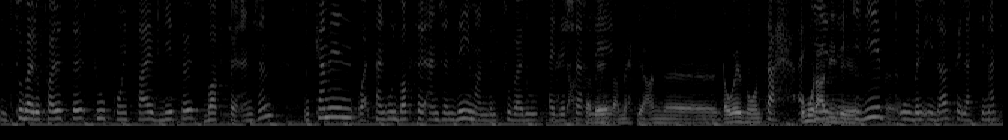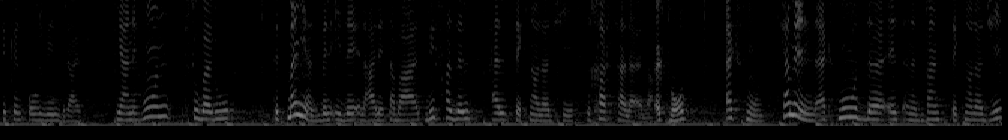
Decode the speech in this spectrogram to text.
السوبارو فورستر 2.5 لتر boxer engine وكمان وقت نقول boxer engine دائما بالسوبارو هيدي شغلة ثبات عم نحكي عن آه، توازن صح أمور عديدة. équilibre آه. وبالإضافة ل symmetrical all-wheel drive يعني هون السوبارو تتميز بالاداء العالي تبعها بفضل هال technology الخاصة لها X Mode X Mode كمان ال X Mode is an advanced technology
